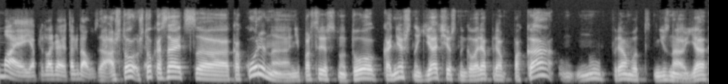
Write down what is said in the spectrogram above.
мая. Я предлагаю тогда узнать. Да, а что, что касается Кокорина непосредственно, то, конечно, я, честно говоря, прям пока, ну, прям вот, не знаю, я...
